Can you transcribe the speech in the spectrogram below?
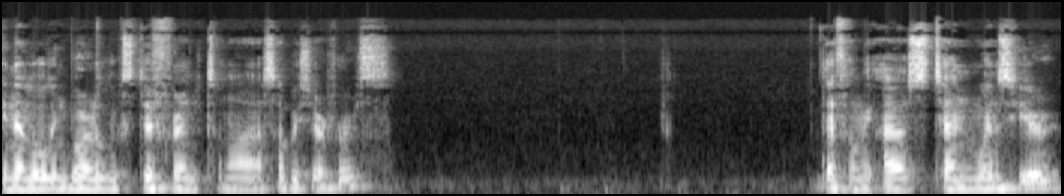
Okay, the loading bar looks different on uh, Subway Surfers. Definitely iOS 10 wins here.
